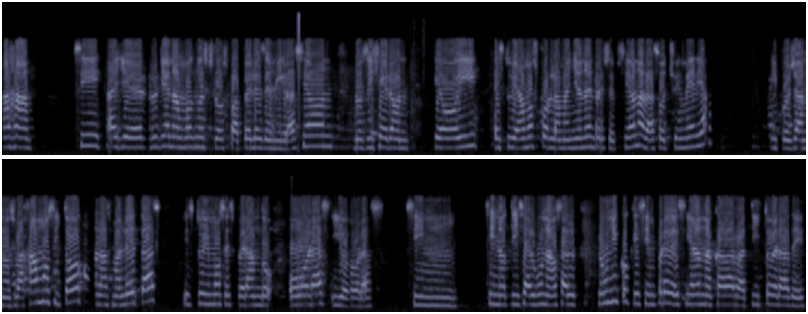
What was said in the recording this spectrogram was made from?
Ajá. Sí, ayer llenamos nuestros papeles de migración, nos dijeron que hoy estuviéramos por la mañana en recepción a las ocho y media y pues ya nos bajamos y todo con las maletas y estuvimos esperando horas y horas sin, sin noticia alguna. O sea, lo único que siempre decían a cada ratito era de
